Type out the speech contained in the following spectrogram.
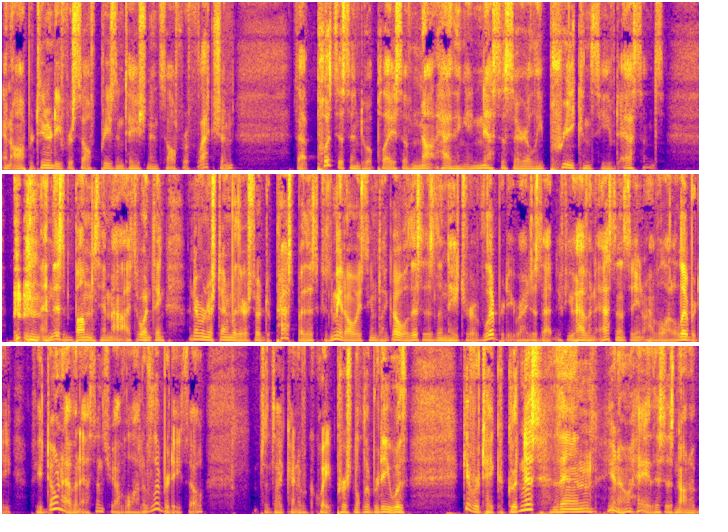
and opportunity for self presentation and self reflection that puts us into a place of not having a necessarily preconceived essence. and this bums him out. It's one thing I never understand why they're so depressed by this because to me it always seems like, oh, well, this is the nature of liberty, right? Is that if you have an essence, then you don't have a lot of liberty. If you don't have an essence, you have a lot of liberty. So, since I kind of equate personal liberty with give or take goodness, then you know, hey, this is not a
